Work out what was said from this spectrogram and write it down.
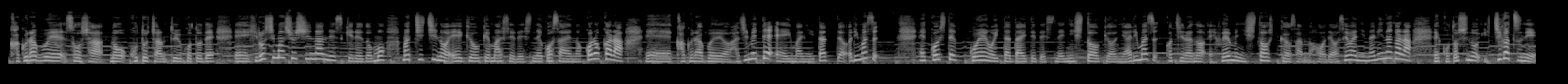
神楽笛奏者のことちゃんということで、えー、広島出身なんですけれども、まあ、父の影響を受けましてですね5歳の頃から、えー、神楽笛を始めて、えー、今に至っております、えー、こうしてご縁をいただいてですね西東京にありますこちらの FM 西東京さんの方でお世話になりながら、えー、今年の1月に、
